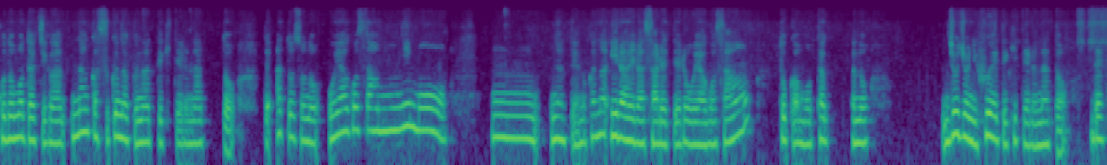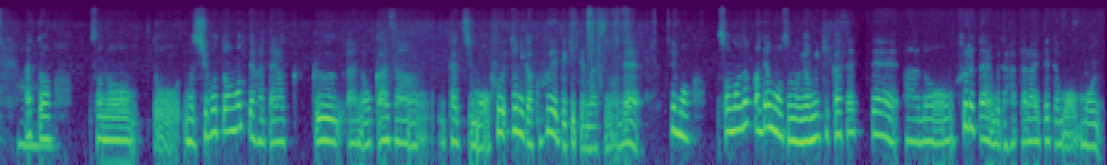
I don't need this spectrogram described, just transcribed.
子どもたちがなんか少なくなってきてるなと。であとその親御さんにもうんなんていうのかなイライラされてる親御さんとかもたあの徐々に増えてきてるなと。であと、そのと仕事を持って働くあのお母さんたちもふとにかく増えてきてますのででもその中でもその読み聞かせってあのフルタイムで働いててももう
